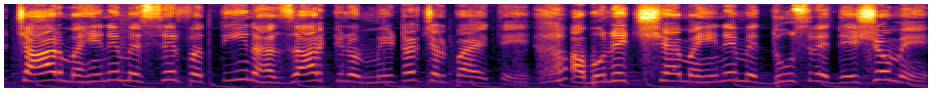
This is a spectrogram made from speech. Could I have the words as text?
चार महीने में सिर्फ़ तीन हज़ार किलोमीटर चल पाए थे। अब उन्हें छह महीने में दूसरे देशों में,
